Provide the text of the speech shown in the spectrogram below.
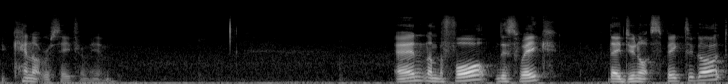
You cannot receive from Him. And number four, this week, they do not speak to God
